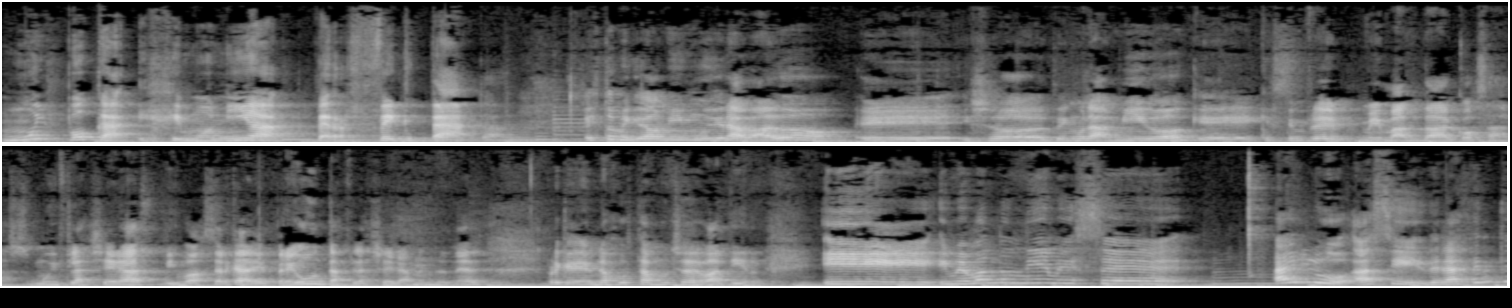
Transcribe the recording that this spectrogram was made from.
muy poca hegemonía perfecta. Esto me quedó a mí muy grabado. eh, y yo tengo un amigo que, que siempre me manda cosas muy flasheras, digo, acerca de preguntas flasheras, ¿me entendés? Porque nos gusta mucho debatir. Y, y me manda un día y me dice, hay luz, así, de la gente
